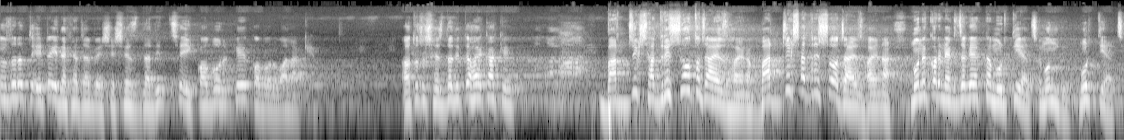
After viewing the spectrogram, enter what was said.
নজরে তো এটাই দেখা যাবে, সে সেজদা দিচ্ছে এই কবরকে, কবরওয়ালাকে। অথচ সেজদা দিতে হয় কাকে? বাহ্যিক সাদৃশ্যও তো জায়েজ হয় না, বাহ্যিক সাদৃশ্যও জায়েজ হয় না। মনে করেন এক জায়গায় একটা মূর্তি আছে, মন্দির, মূর্তি আছে।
